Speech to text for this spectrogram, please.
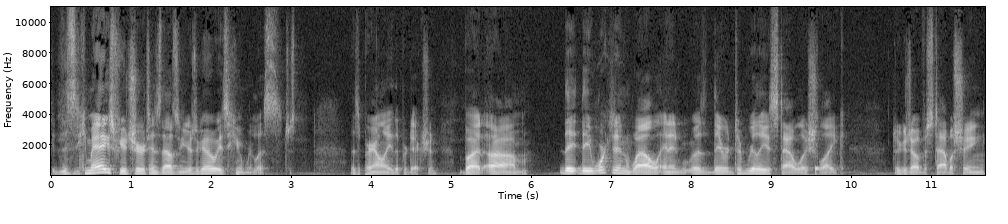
this is humanity's future ten thousand years ago is humorless. Just that's apparently the prediction. But um, they they worked it in well, and it was they were to really establish like did a good job of establishing.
